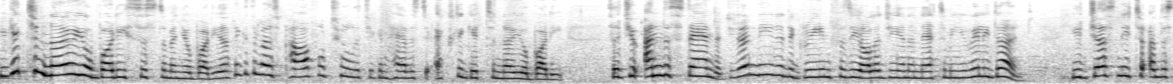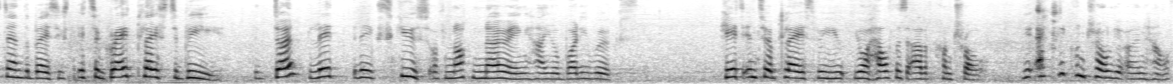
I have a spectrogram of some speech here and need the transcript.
You get to know your body system and your body. I think it's the most powerful tool that you can have is to actually get to know your body so that you understand it. You don't need a degree in physiology and anatomy, you really don't. You just need to understand the basics. It's a great place to be. Don't let the excuse of not knowing how your body works get into a place where you, your health is out of control. You actually control your own health.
